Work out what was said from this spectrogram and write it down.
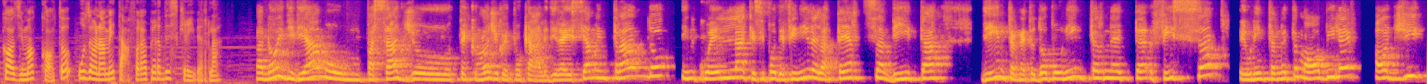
Cosimo Accoto usa una metafora per descriverla. Ma noi viviamo un passaggio tecnologico epocale, direi stiamo entrando in quella che si può definire la terza vita di Internet. Dopo un Internet fissa e un Internet mobile, oggi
